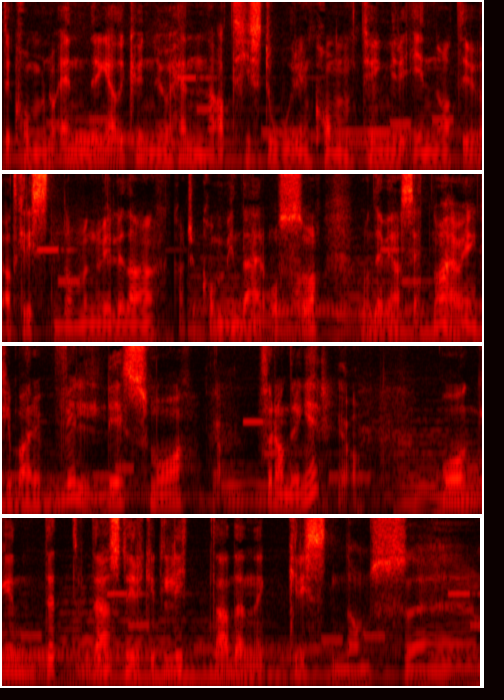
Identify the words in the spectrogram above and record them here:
det kommer noe endring. Ja, det kunne jo hende at historien kom tyngre inn, og at, at kristendommen ville da kanskje komme inn der også. Og det vi har sett nå, er jo egentlig bare veldig små forandringer. Ja. Og det, det har styrket litt av denne kristendoms... eh,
